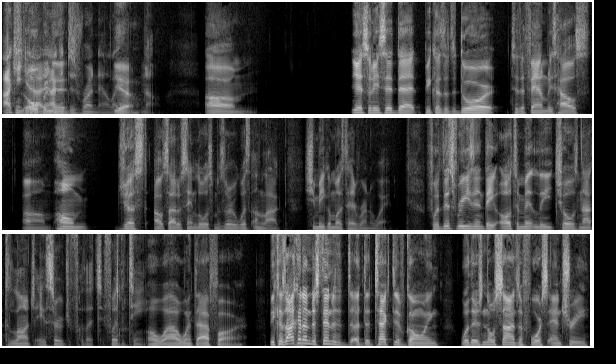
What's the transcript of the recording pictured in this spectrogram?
I can Just get out. of open here. I can just run now. Like, Yeah. No. Um. Yeah. So they said that because of the door to the family's house, um, home just outside of St. Louis, Missouri, was unlocked. Shamika must have run away. For this reason, they ultimately chose not to launch a search for the for the team. Oh wow, went that far. Because I could understand a, a detective going, well, there's no signs of forced entry.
